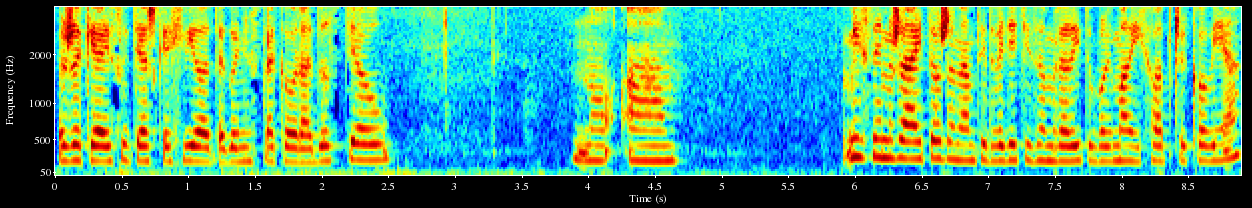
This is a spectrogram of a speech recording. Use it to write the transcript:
že keď aj sú ťažké chvíle, tak oni sú takou radosťou. No a Myslím, že aj to, že nám tie dve deti zomreli, to boli malí chlapčekovia,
